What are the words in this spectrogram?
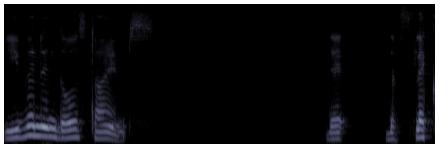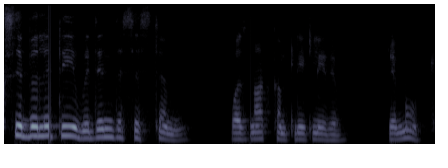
even in those times, the, the flexibility within the system was not completely re- removed.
